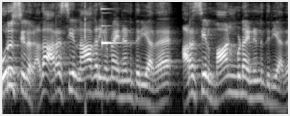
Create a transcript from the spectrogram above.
ஒரு சிலர் அதாவது அரசியல் நாகரிகம்னா என்னன்னு தெரியாத அரசியல் மாண்புனா என்னன்னு தெரியாத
